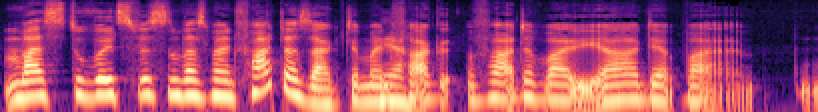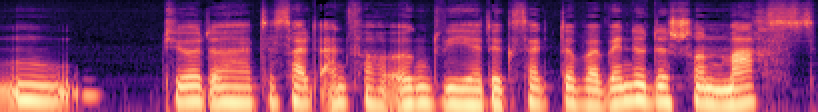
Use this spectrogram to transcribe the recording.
Was du willst wissen, was mein Vater sagte. Mein ja. Vater war, ja, der war, hm, ja, der hat das halt einfach irgendwie, hat er gesagt, aber wenn du das schon machst,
